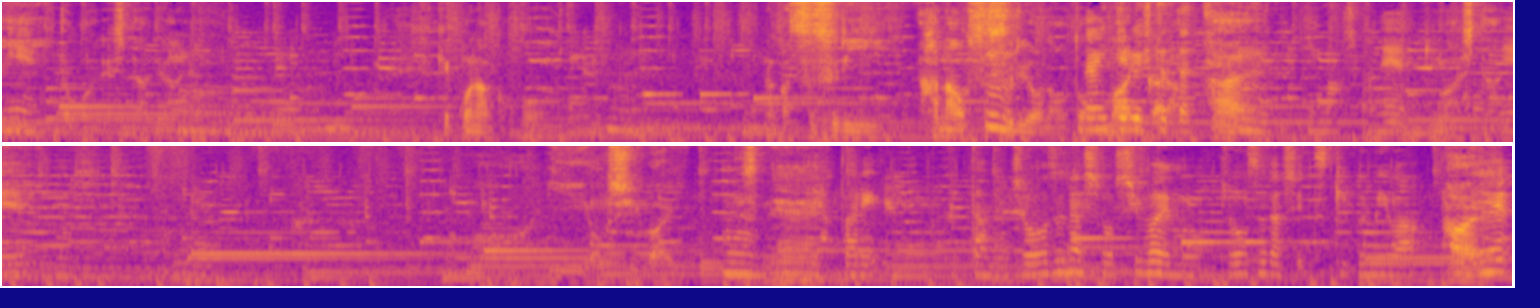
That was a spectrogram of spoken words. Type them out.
いね。いいところでしたねあれ、結構なんかこうなんかすすり鼻をすするような音を周りから、はうん。いしお芝居も上手だし月組は、はい。ね。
